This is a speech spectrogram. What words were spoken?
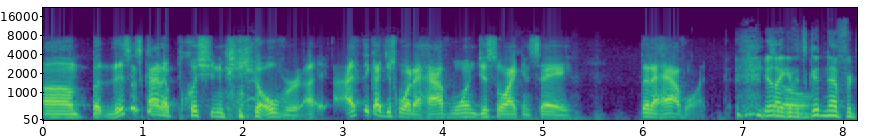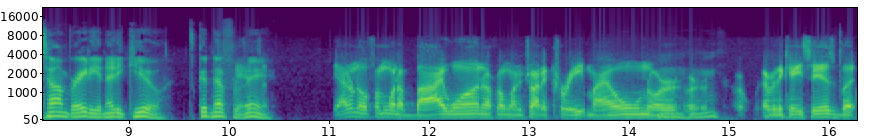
Um, but this is kind of pushing me over. I, I think I just want to have one just so I can say that I have one. You're like, if it's good enough for Tom Brady and Eddy Cue, it's good enough for me. Yeah. I don't know if I'm going to buy one or if I'm going to try to create my own or, Mm-hmm. or, or whatever the case is. But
